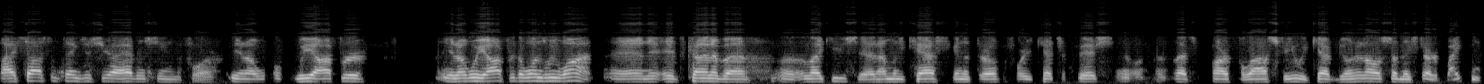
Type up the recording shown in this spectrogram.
I saw some things this year I haven't seen before. You know, we offer, you know, we offer the ones we want, and it's kind of a, uh, like you said, how many casts you going to throw before you catch a fish? You know, that's our philosophy. We kept doing it. All of a sudden, they started biting.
